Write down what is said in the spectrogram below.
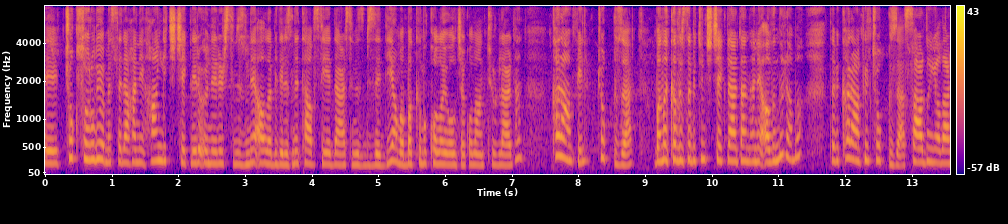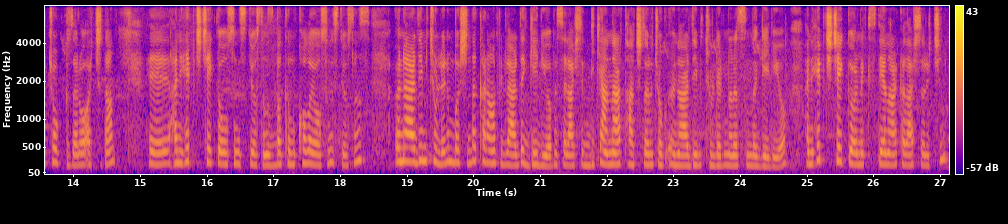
Ee, çok soruluyor mesela hani hangi çiçekleri önerirsiniz, ne alabiliriz, ne tavsiye edersiniz bize diye ama bakımı kolay olacak olan türlerden. Karanfil çok güzel. Bana kalırsa bütün çiçeklerden hani alınır ama tabii karanfil çok güzel. Sardunyalar çok güzel o açıdan. Ee, hani hep çiçekli olsun istiyorsanız, bakımı kolay olsun istiyorsanız önerdiğim türlerin başında karanfiller de geliyor. Mesela işte dikenler taçları çok önerdiğim türlerin arasında geliyor. Hani hep çiçek görmek isteyen arkadaşlar için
